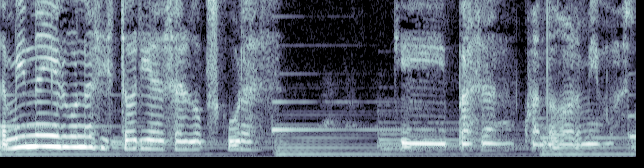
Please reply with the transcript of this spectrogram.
También hay algunas historias algo oscuras que pasan cuando dormimos.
